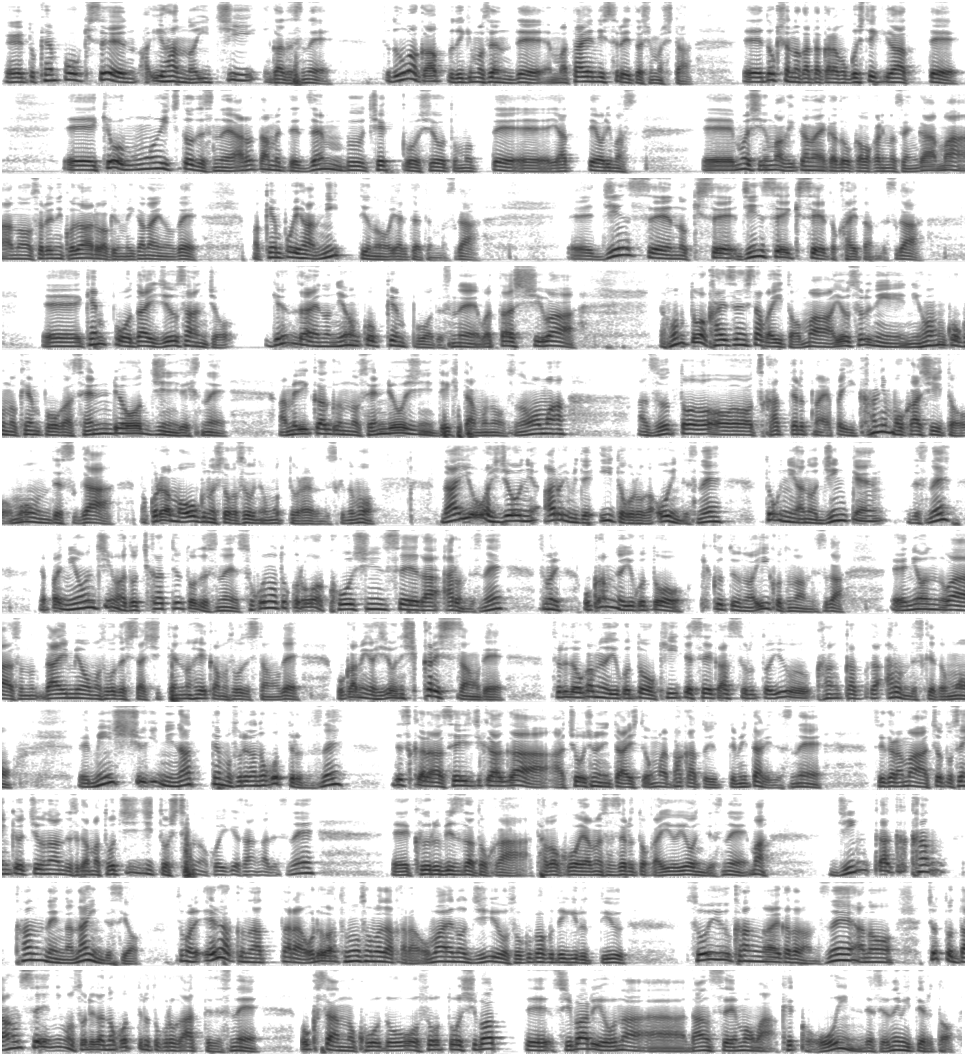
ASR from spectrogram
えーと、憲法規制違反の1がですねちょっとうまくアップできませんで、まあ、大変に失礼いたしました、えー、読者の方からもご指摘があって、えー、今日もう一度ですね改めて全部チェックをしようと思って、えー、やっております、えもしうまくいかないかどうか分かりませんがまああのそれにこだわるわけにもいかないので、まあ、憲法違反2っていうのをやりたいと思いますが、え人生の規制人生規制と書いたんですがえー、憲法第13条。現在の日本国憲法はですね私は本当は改正した方がいいと。まあ要するに日本国の憲法が占領時にですねアメリカ軍の占領時にできたものをそのままずっと使ってるってのはやっぱりいかにもおかしいと思うんですがこれはまあ多くの人がそういうふうに思っておられるんですけども内容は非常にある意味でいいところが多いんですね。特にあの人権ですね。やっぱり日本人はどっちかっていうとですねそこのところは更新性があるんですねつまりお上の言うことを聞くというのはいいことなんですが、えー、日本はその大名もそうでしたし天皇陛下もそうでしたのでお上が非常にしっかりしてたのでそれでお上の言うことを聞いて生活するという感覚があるんですけども、えー、民主主義になってもそれが残ってるんですね。ですから政治家が聴衆に対して「お前バカ」と言ってみたりですねそれからまあちょっと選挙中なんですが、まあ、都知事としての小池さんがですね、えー、クールビズだとかタバコをやめさせるとかいうようにですねまあ人格観念がないんですよ。つまり偉くなったら俺は殿様だからお前の自由を束縛できるっていうそういう考え方なんですね。あのちょっと男性にもそれが残ってるところがあってですね奥さんの行動を相当縛っって縛るような男性もまあ結構多いんですよね見てると。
